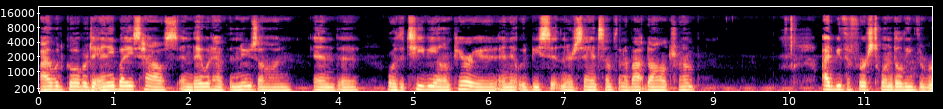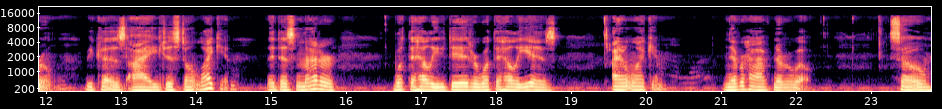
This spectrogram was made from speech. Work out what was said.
I would go over to anybody's house and they would have the news on and the or the TV on period and it would be sitting there saying something about Donald Trump, I'd be the first one to leave the room because I just don't like him. It doesn't matter what the hell he did or what the hell he is. I don't like him. Never have, never will. So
